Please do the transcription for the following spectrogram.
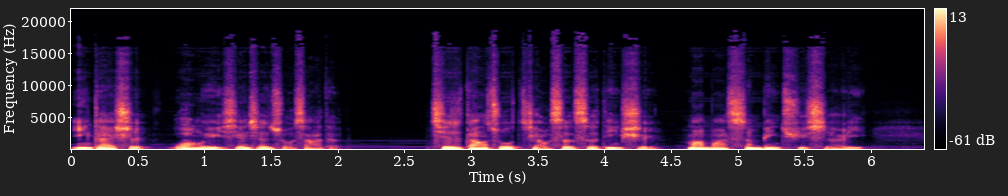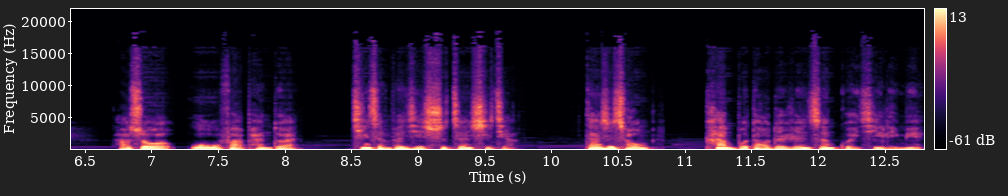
应该是王宇先生所杀的。其实当初角色设定是妈妈生病去世而已。他说：“我无法判断精神分析是真是假，但是从看不到的人生轨迹里面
